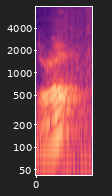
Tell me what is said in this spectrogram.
You all right?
